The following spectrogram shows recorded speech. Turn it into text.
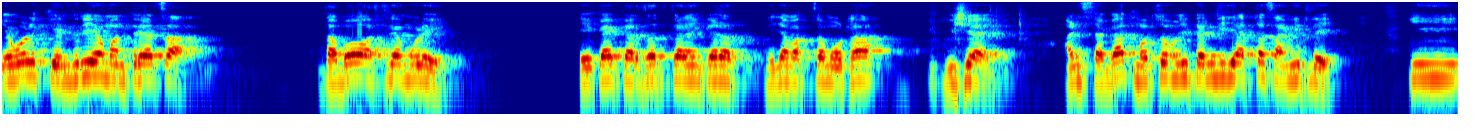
केवळ केंद्रीय मंत्र्याचा दबाव असल्यामुळे हे काय करतात का नाही करत ह्याच्या मागचा मोठा विषय आहे. आणि सगळ्यात महत्त्व म्हणजे त्यांनी जे आत्ता सांगितले की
